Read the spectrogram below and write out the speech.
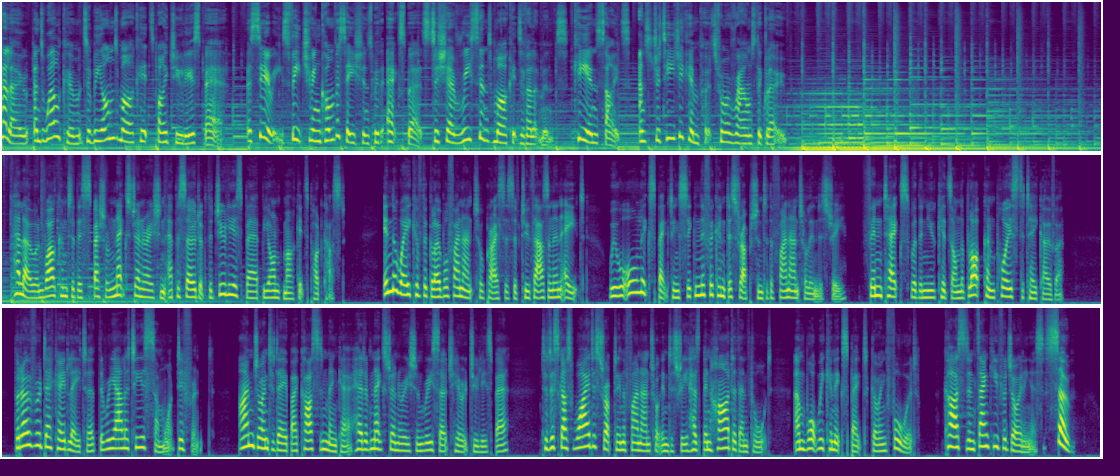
Hello, and welcome to Beyond Markets by Julius Baer, a series featuring conversations with experts to share recent market developments, key insights, and strategic inputs from around the globe. Hello, and welcome to this special next generation episode of the Julius Baer Beyond Markets podcast. In the wake of the global financial crisis of 2008, we were all expecting significant disruption to the financial industry. Fintechs were the new kids on the block and poised to take over. But over a decade later, the reality is somewhat different. I'm joined today by Carsten Menke, Head of Next Generation Research here at Julius Baer, to discuss why disrupting the financial industry has been harder than thought and what we can expect going forward. Carsten, thank you for joining us. So,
